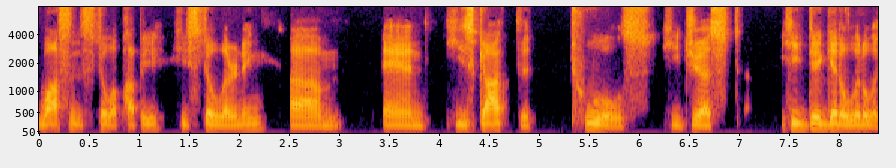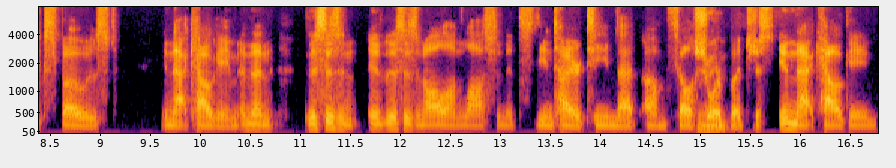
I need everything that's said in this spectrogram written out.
Lawson's still a puppy. He's still learning. Um, and he's got the tools. He just he did get a little exposed in that Cal game. And then this isn't this isn't all on Lawson. It's the entire team that um, fell short. Right. But just in that Cal game,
